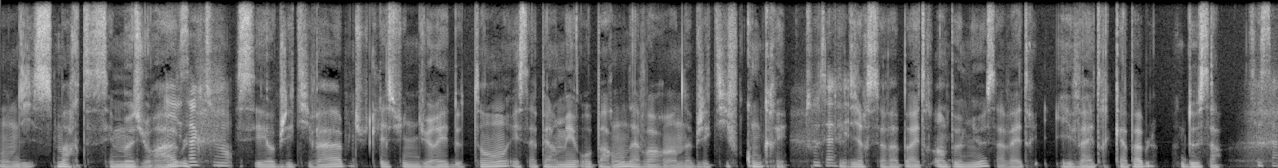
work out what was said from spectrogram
on dit smart, c'est mesurable, c'est objectivable, tu te laisses une durée de temps et ça permet aux parents d'avoir un objectif concret. Tout à fait. C'est-à-dire ça va pas être un peu mieux, ça va être, il va être capable de ça. C'est ça.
